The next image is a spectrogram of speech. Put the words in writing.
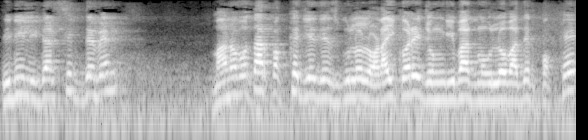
তিনি লিডারশিপ দেবেন। মানবতার পক্ষে যে দেশগুলো লড়াই করে, জঙ্গিবাদ, মৌলবাদের পক্ষে,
